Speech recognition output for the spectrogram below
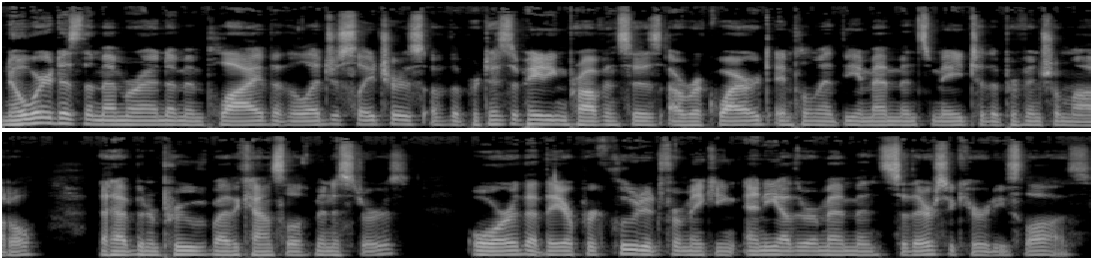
Nowhere does the memorandum imply that the legislatures of the participating provinces are required to implement the amendments made to the provincial model that have been approved by the Council of Ministers, or that they are precluded from making any other amendments to their securities laws.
